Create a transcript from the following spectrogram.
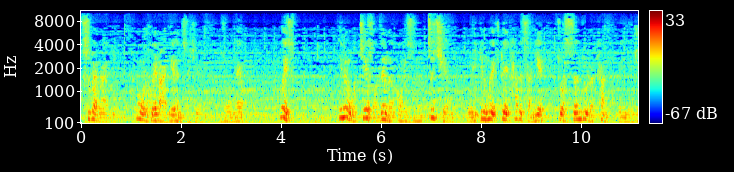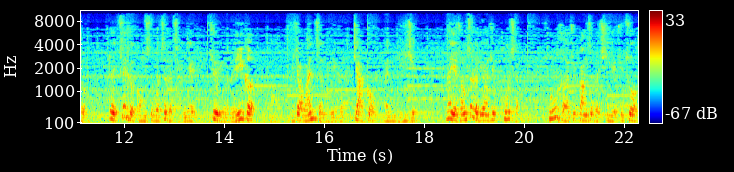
失败的案例？那我的回答也很直接，我说没有。为什么？因为我接手任何公司之前，我一定会对它的产业做深度的探讨跟研究，对这个公司或这个产业就有了一个啊比较完整的一个架构跟理解。那也从这个地方去铺陈，如何去帮这个企业去做。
